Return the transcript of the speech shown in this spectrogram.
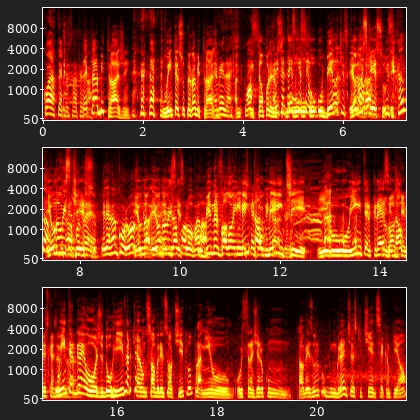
Qual é a tecla que você vai apertar? Tecla é arbitragem. O Inter superou a arbitragem. É verdade. Nossa, Então, por exemplo, o- o, o, O pênalti eu não escandaloso. esqueço. Escandaloso, Eu não cara. esqueço. Ele é rancoroso, Eu não, cara. eu não ele esqueço. falou, vai o. Biner falou mentalmente e o Inter cresce Eu e gosto tal. O Inter ganhou hoje do River, que era um dos favoritos ao título. Para mim, o, o estrangeiro com talvez o único com grande chance que tinha de ser campeão.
